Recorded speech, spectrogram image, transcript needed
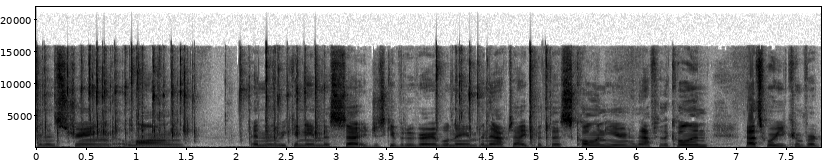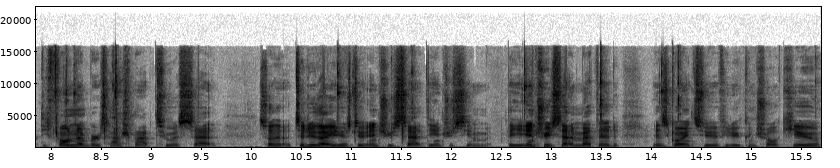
and then string long and then we can name this set, you just give it a variable name, and then after that you put this colon here, and then after the colon, that's where you convert the phone numbers hash map to a set. So to do that, you just do entry set. The entry set, the entry set method is going to, if you do control Q,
